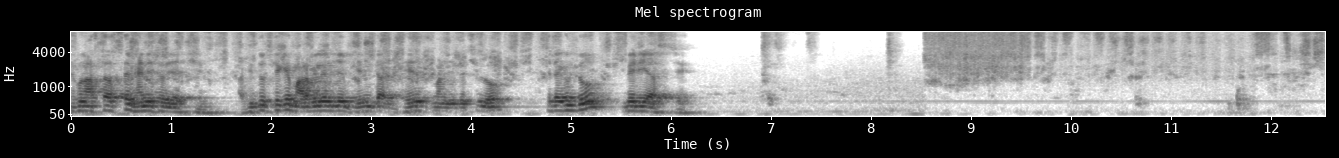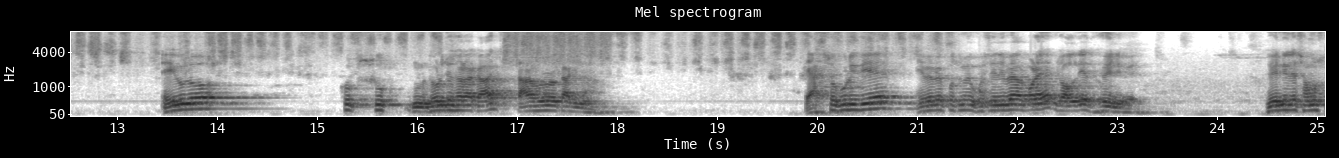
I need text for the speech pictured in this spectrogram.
এখন আস্তে আস্তে ভ্যানিশ হয়ে যাচ্ছে। আর ভিতর থেকে মার্বেলের যে ভেনটা ভেন মানে যেটা ছিল, সেটা কিন্তু বেরিয়ে আসছে। এইগুলো খুব সুখ, ধৈর্য ধরা কাজ, তাড়াহুড়োর কাজ না। একশো কুড়ি দিয়ে এভাবে প্রথমে ঘষে নেবার পরে জল দিয়ে ধুয়ে নেবে। ধুয়ে নিলে সমস্ত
